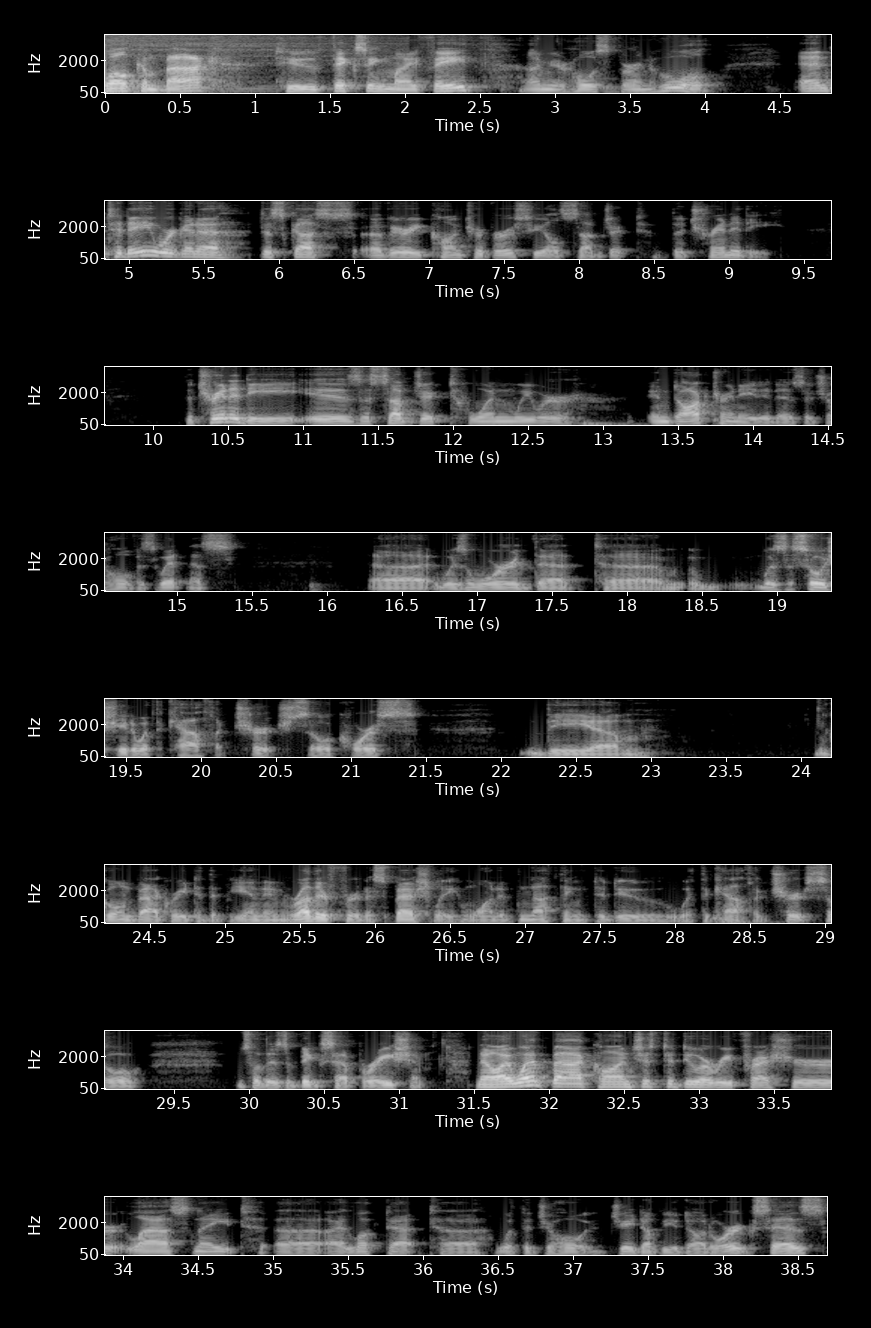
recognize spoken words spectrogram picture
Welcome back to Fixing My Faith. I'm your host, Vern Houle. And today we're going to discuss a very controversial subject the Trinity. The Trinity is a subject when we were indoctrinated as a Jehovah's Witness. Uh, was a word that uh, was associated with the Catholic Church. So, of course, the um, going back right to the beginning, Rutherford especially wanted nothing to do with the Catholic Church. So, so there's a big separation. Now, I went back on just to do a refresher last night. Uh, I looked at uh, what the JW.org says,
